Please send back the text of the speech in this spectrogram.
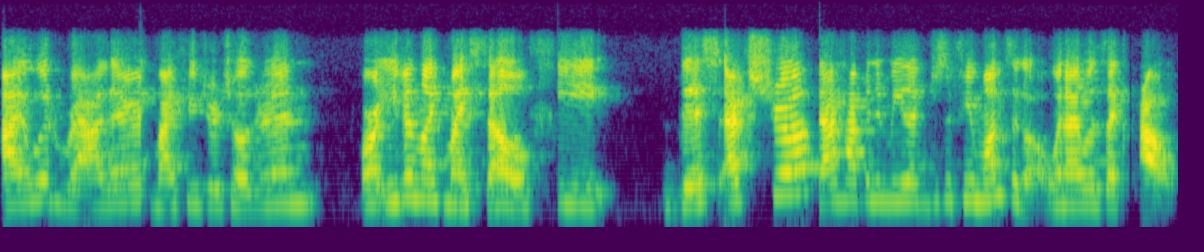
i would rather my future children or even like myself be this extra that happened to me like just a few months ago when i was like out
